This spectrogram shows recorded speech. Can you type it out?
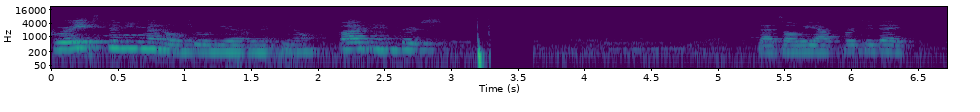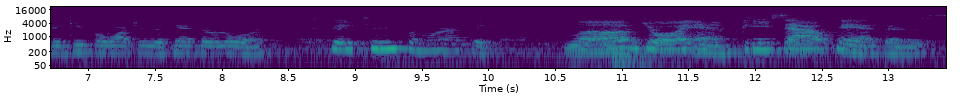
Great spinning medal, Julia McNeil. Bye, Panthers. That's all we have for today. Thank you for watching the Panther Roar. Stay tuned for more updates. Love, joy, and peace out, Panthers.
